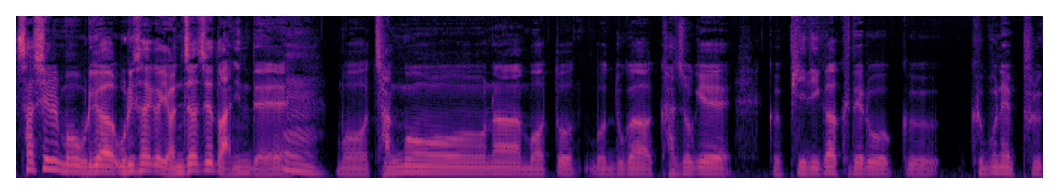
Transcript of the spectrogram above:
사실 뭐 우리가 우리 사회가 연좌제도 아닌데 음. 뭐 장모나 뭐또뭐 누가 가족의 그 비리가 그대로 그 그분의 불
